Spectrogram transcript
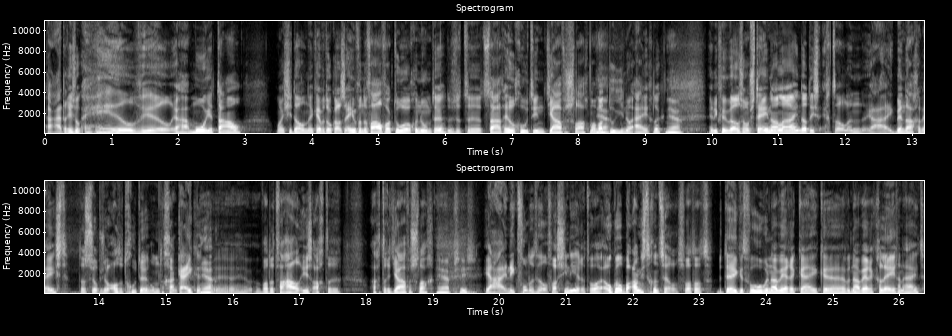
Ja, er is ook heel veel ja, mooie taal. Maar als je dan, ik heb het ook als een van de faalfactoren genoemd. Hè? Dus het, uh, het staat heel goed in het jaarverslag. Maar Ja. wat doe je nou eigenlijk? Ja. En ik vind wel zo'n Stena-line, dat is echt wel een... Ja, ik ben daar geweest. Dat is sowieso altijd goed hè, om te gaan kijken. Ja. eh, wat het verhaal is achter, achter het jaarverslag. ja, precies. Ja, en ik vond het wel fascinerend hoor. Ook wel beangstigend zelfs. Wat dat betekent voor hoe we naar werk kijken, naar werkgelegenheid.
